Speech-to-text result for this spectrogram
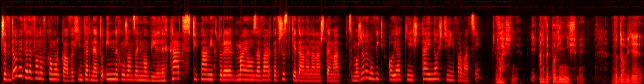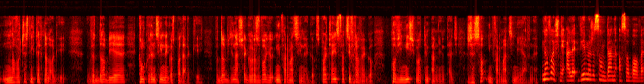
Czy w dobie telefonów komórkowych, internetu, innych urządzeń mobilnych, kart z chipami, które mają zawarte wszystkie dane na nasz temat, możemy mówić o jakiejś tajności informacji? Właśnie, I- a nawet powinniśmy. W dobie nowoczesnych technologii, w dobie konkurencyjnej gospodarki, w dobie naszego rozwoju informacyjnego, społeczeństwa cyfrowego, powinniśmy o tym pamiętać, że są informacje niejawne. No właśnie, ale wiemy, że są dane osobowe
